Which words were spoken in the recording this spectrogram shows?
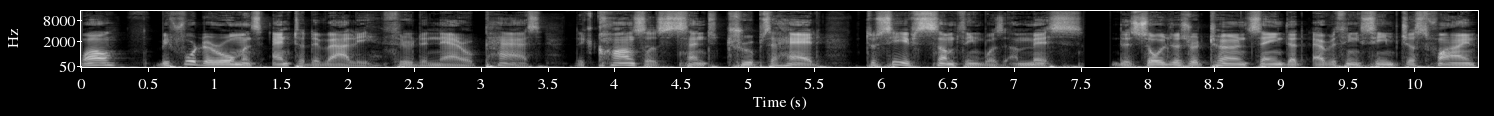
Well, before the Romans entered the valley through the narrow pass, the consuls sent troops ahead to see if something was amiss. The soldiers returned saying that everything seemed just fine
